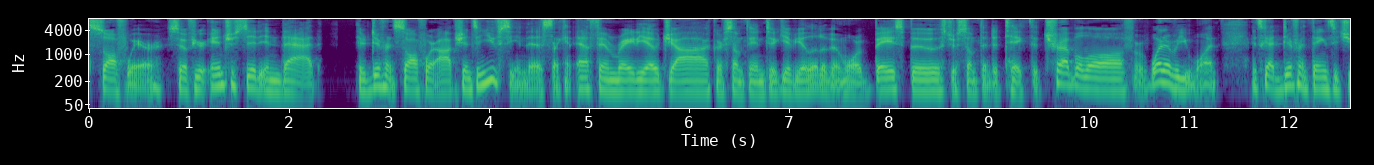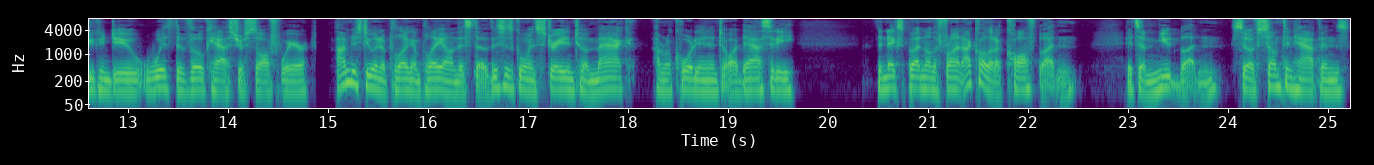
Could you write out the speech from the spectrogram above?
software. So if you're interested in that, there are different software options, and you've seen this, like an FM radio jock or something to give you a little bit more bass boost or something to take the treble off or whatever you want. It's got different things that you can do with the Vocaster software. I'm just doing a plug and play on this though. This is going straight into a Mac. I'm recording into Audacity. The next button on the front, I call it a cough button. It's a mute button. So if something happens,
